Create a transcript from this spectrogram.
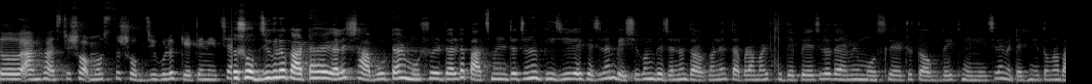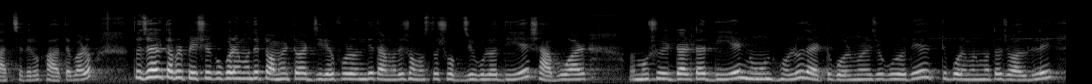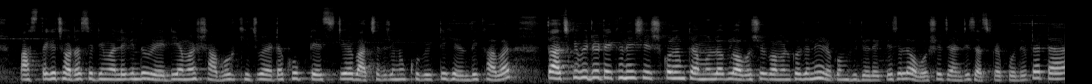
তো আমি ফার্স্টে সমস্ত সবজিগুলো কেটে নিচ্ছি। তো সবজিগুলো কাটা হয়ে গেলে সাবুটা আর ডালটা পাঁচ মিনিটের জন্য ভিজিয়ে রেখেছিলাম। বেশিক্ষণ ভেজানোর দরকার নেই। তারপর আমার খিদে পেয়েছিল, তাই আমি মশলা একটু টক দই খেয়ে নিয়েছিলাম। এটা খেয়ে তোমরা বাচ্চাদেরও খাওয়াতে পারো। তো যাই হোক, তারপর প্রেশার কুকারের মধ্যে টমেটো আর জিরে ফোড়ন দিয়ে তার মধ্যে সমস্ত সবজিগুলো দিয়ে সাবু আর মুসুরির ডালটা দিয়ে নুন, হলুদ আর একটু গোলমরিচ গুঁড়ো দিয়ে একটু পরিমাণ মতো জল দিলেই পাঁচ থেকে ছটা সিটি মারলে কিন্তু রেডি আমার সাবুর খিচুড়ি। এটা খুব টেস্টি হয়, বাচ্চাদের জন্য খুব একটি হেলদি খাবার। তো আজকে ভিডিওটা এখানেই শেষ করলাম। কেমন লাগল অবশ্যই কমেন্ট করে জানিয়ে এরকম ভিডিও দেখতে চাইলে অবশ্যই চ্যানেলটি সাবস্ক্রাইব করে দিও। টাটা!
